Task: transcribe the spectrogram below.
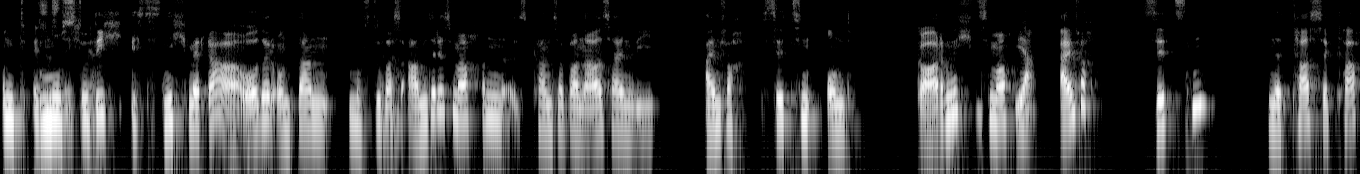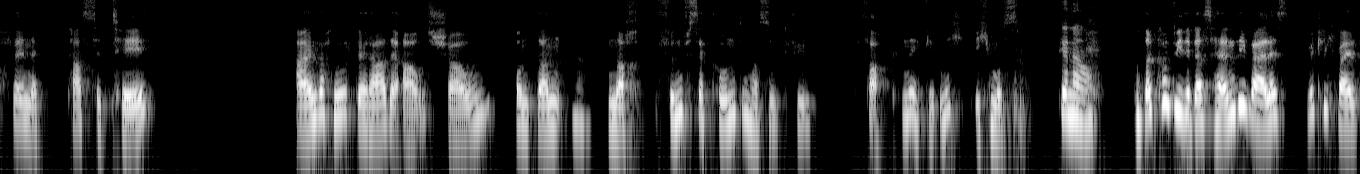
und Ist musst du mehr. dich, ist es nicht mehr da, oder? Und dann musst du was Genau. anderes machen. Es kann so banal sein wie einfach sitzen und gar nichts machen. Ja, Einfach sitzen, eine Tasse Kaffee, eine Tasse Tee, einfach nur geradeaus schauen und dann ja. nach fünf Sekunden hast du das Gefühl, fuck, nee, geht nicht, ich muss. Genau. Und dann kommt wieder das Handy, weil es wirklich, weil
